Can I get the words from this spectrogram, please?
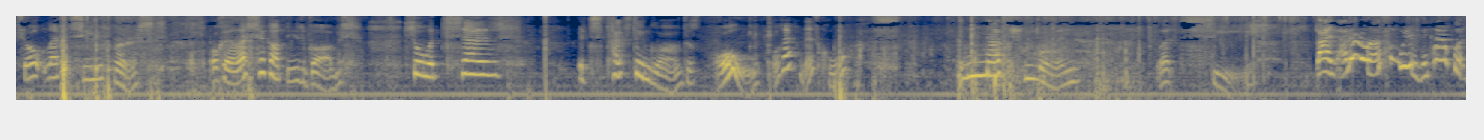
So let's see first. Okay, let's check out these gloves. So it says it's texting gloves. Oh, okay, that's cool. Next one. Let's see. Guys, I don't know, that's so weird. They kind of put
